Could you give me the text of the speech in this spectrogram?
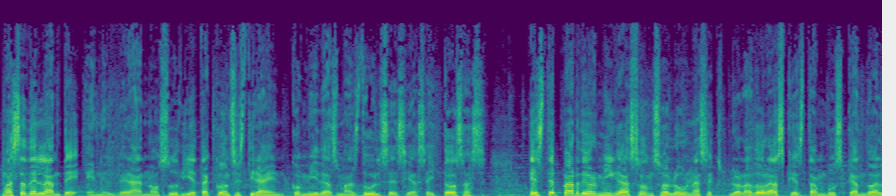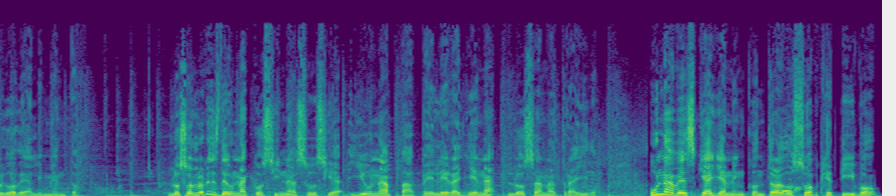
Más adelante, en el verano, su dieta consistirá en comidas más dulces y aceitosas. Este par de hormigas son solo unas exploradoras que están buscando algo de alimento. Los olores de una cocina sucia y una papelera llena los han atraído. Una vez que hayan encontrado su objetivo,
